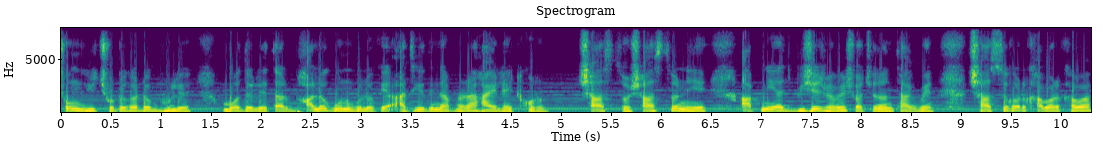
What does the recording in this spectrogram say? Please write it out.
সঙ্গীর ছোটোখাটো ভুলে বদলে তার ভালো গুণগুলোকে আজকের দিনে আপনারা হাইলাইট করুন। স্বাস্থ্য স্বাস্থ্য নিয়ে আপনি আজ বিশেষভাবে সচেতন থাকবেন। স্বাস্থ্যকর খাবার খাওয়া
